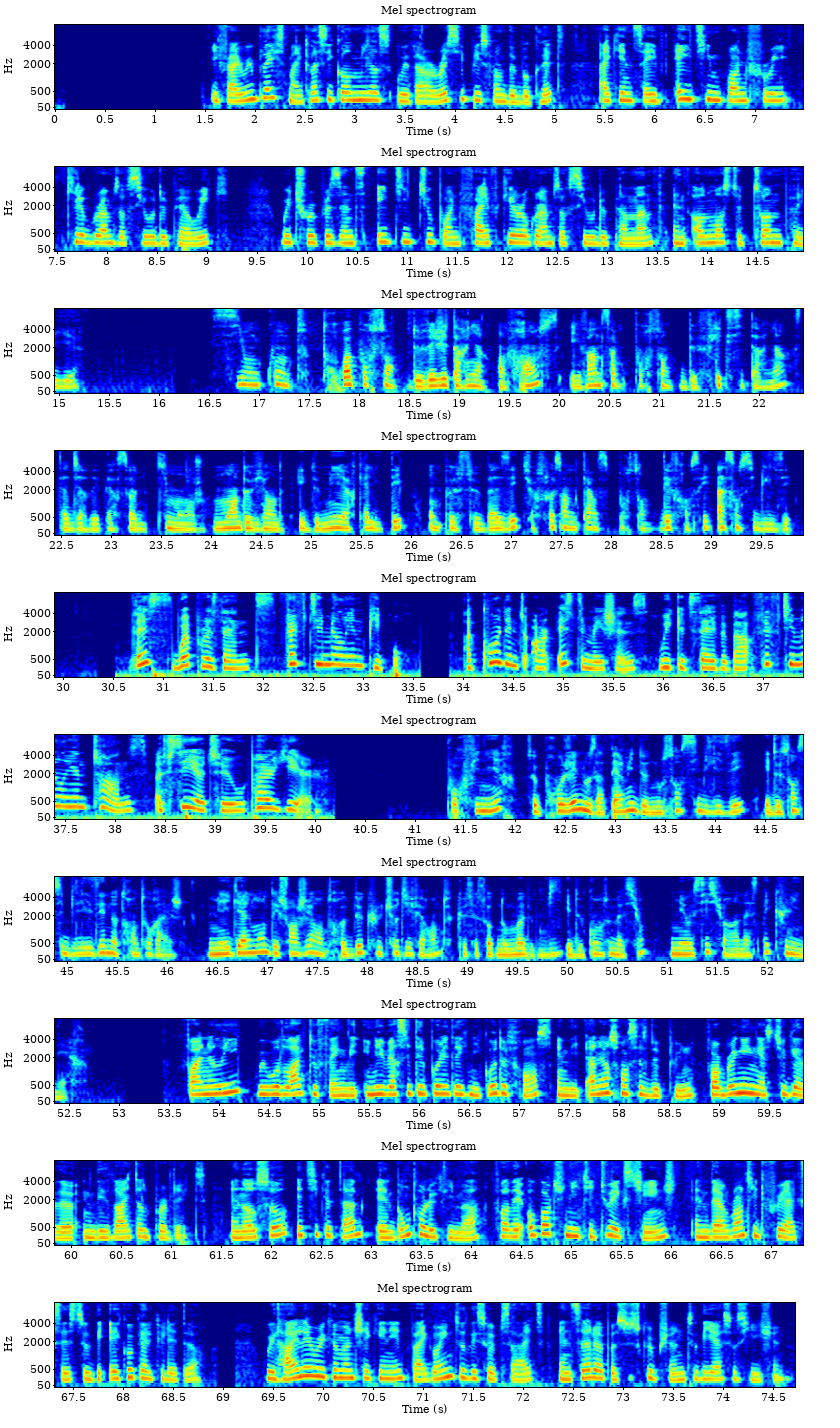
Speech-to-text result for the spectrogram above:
If I replace my classical meals with our recipes from the booklet, I can save 18.3 kilograms of CO2 per week, which represents 82.5 kilograms of CO2 per month and almost a ton per year. Si on compte 3% de végétariens en France et 25% de flexitariens, c'est-à-dire des personnes qui mangent moins de viande et de meilleure qualité, on peut se baser sur 75% des Français à sensibiliser. This represents 50 million people. According to our estimations, we could save about 50 million tons of CO2 per year. Pour finir, ce projet nous a permis de nous sensibiliser et de sensibiliser notre entourage, mais également d'échanger entre deux cultures différentes, que ce soit nos modes de vie et de consommation, mais aussi sur un aspect culinaire. Finally, we would like to thank the Université Polytechnique Hauts-de-France and the Alliance Française de Pune for bringing us together in this vital project, and also Étiquetable and Bon pour le Climat for their opportunity to exchange and their granted free access to the Eco Calculator. We highly recommend checking it by going to this website and set up a subscription to the association.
